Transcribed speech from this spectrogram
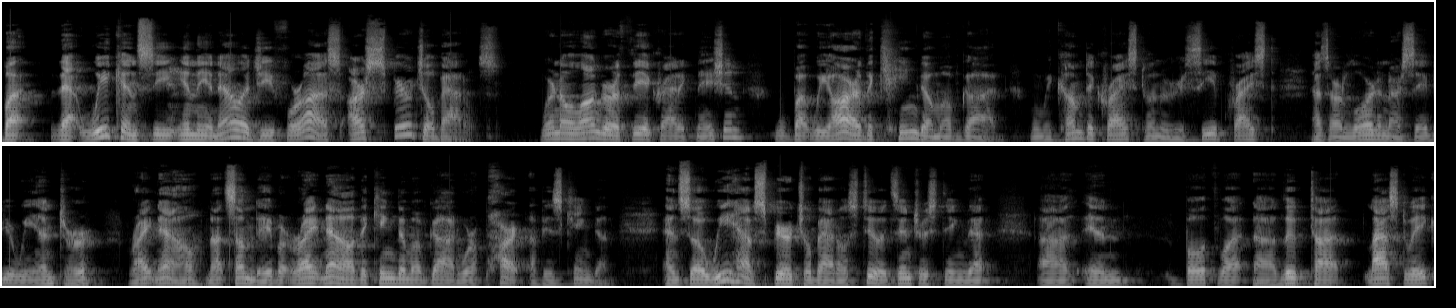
But that we can see in the analogy for us are spiritual battles. We're no longer a theocratic nation, but we are the kingdom of God. When we come to Christ, when we receive Christ as our Lord and our Savior, we enter right now, not someday, but right now, the kingdom of God. We're a part of His kingdom. And so we have spiritual battles too. It's interesting that uh, in both what uh, Luke taught last week,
